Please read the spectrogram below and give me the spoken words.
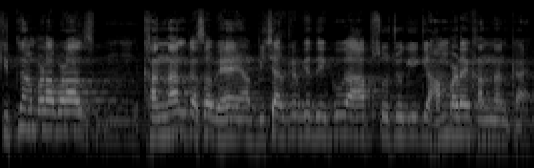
कितना बड़ा बड़ा खानदान का सब है। आप विचार करके देखोगे, आप सोचोगे कि हम बड़े खानदान का है।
